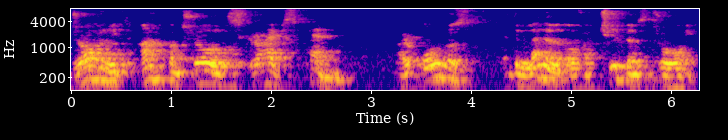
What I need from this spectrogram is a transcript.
drawn with uncontrolled scribe's pen, are almost at the level of a children's drawing.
